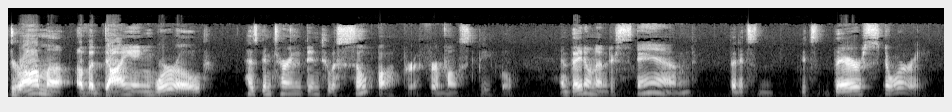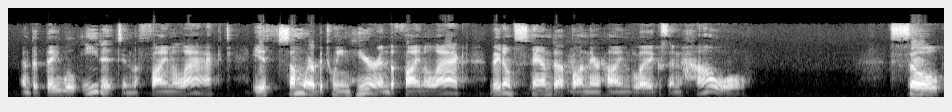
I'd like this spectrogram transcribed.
drama of a dying world has been turned into a soap opera for most people. And they don't understand that it's, it's their story and that they will eat it in the final act if somewhere between here and the final act they don't stand up on their hind legs and howl. So,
